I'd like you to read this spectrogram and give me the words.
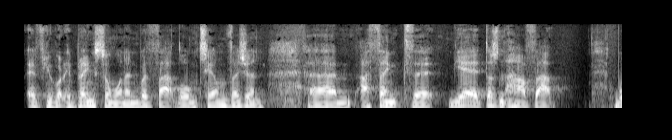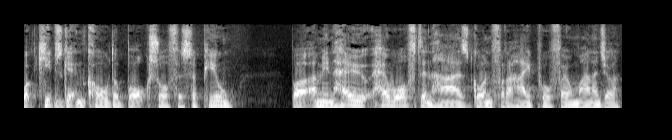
If you were to bring someone in with that long term vision, um, I think that yeah, it doesn't have that. What keeps getting called a box office appeal. But I mean, how how often has gone for a high profile manager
